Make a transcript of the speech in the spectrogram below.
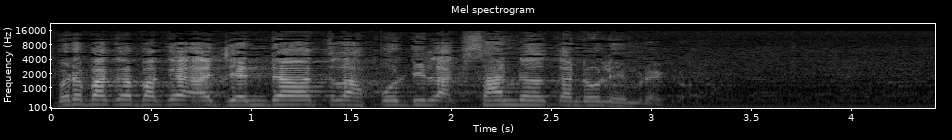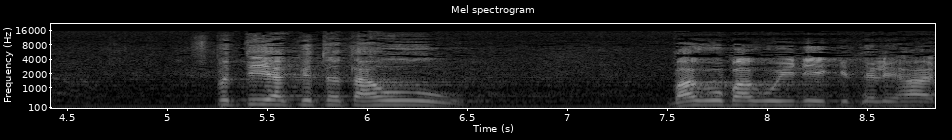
berbagai-bagai agenda telah pun dilaksanakan oleh mereka. Seperti yang kita tahu, Baru-baru ini kita lihat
